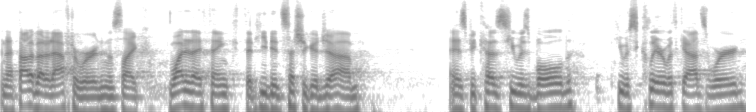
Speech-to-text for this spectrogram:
And I thought about it afterward and was like, Why did I think that he did such a good job? And it's because he was bold, he was clear with God's word,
